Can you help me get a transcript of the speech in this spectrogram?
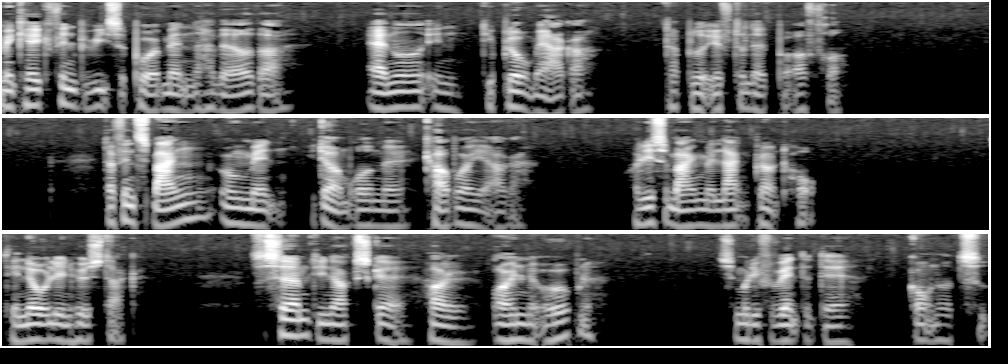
men kan ikke finde beviser på, at manden har været der andet end de blå mærker, der er blevet efterladt på offret. Der findes mange unge mænd i det område med cowboyjakker, og lige så mange med langt blondt hår. Det er nål i en høstak, så selvom de nok skal holde øjnene åbne, så må de forvente, at det går noget tid,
